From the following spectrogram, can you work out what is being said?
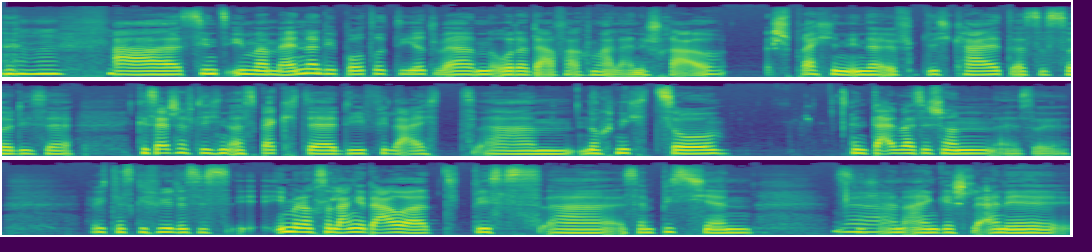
Mhm. äh, Sind es immer Männer, die porträtiert werden oder darf auch mal eine Frau sprechen in der Öffentlichkeit? Also so diese gesellschaftlichen Aspekte, die vielleicht ähm, noch nicht so, teilweise schon, also habe ich das Gefühl, dass es immer noch so lange dauert, bis äh, es ein bisschen sich an ein eine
